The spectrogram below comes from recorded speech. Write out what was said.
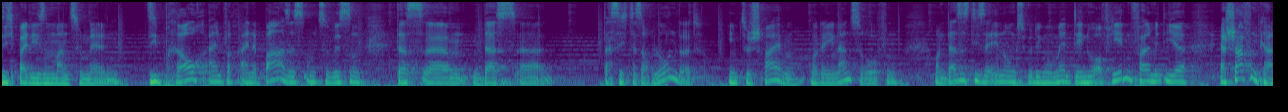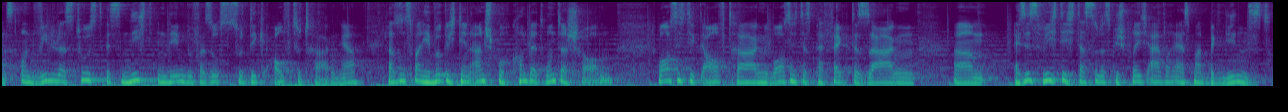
sich bei diesem Mann zu melden. Sie braucht einfach eine Basis, um zu wissen, dass, ähm, dass, äh, dass sich das auch lohnen wird, ihm zu schreiben oder ihn anzurufen. Und das ist dieser erinnerungswürdige Moment, den du auf jeden Fall mit ihr erschaffen kannst. Und wie du das tust, ist nicht, indem du versuchst, zu dick aufzutragen. Ja? Lass uns mal hier wirklich den Anspruch komplett runterschrauben. Du brauchst nicht dick auftragen, du brauchst nicht das Perfekte sagen. Ähm, es ist wichtig, dass du das Gespräch einfach erstmal beginnst.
